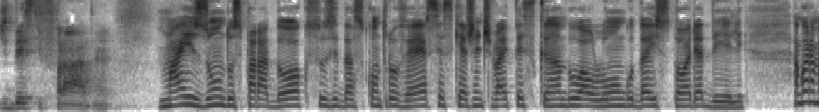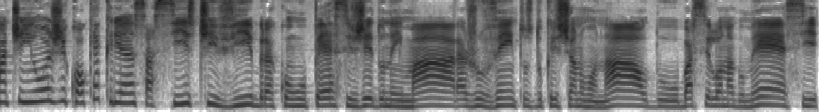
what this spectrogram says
de decifrar, né? Mais um dos paradoxos e das controvérsias que a gente vai pescando ao longo da história dele. Agora, Matinho, hoje qualquer criança assiste e vibra com o PSG do Neymar, a Juventus do Cristiano Ronaldo, o Barcelona do Messi,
